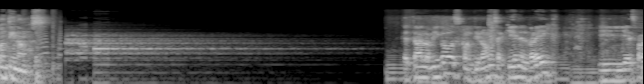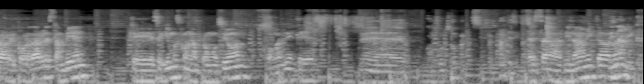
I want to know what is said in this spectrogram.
Continuamos. ¿Qué tal amigos? Continuamos aquí en el break y es para recordarles también que seguimos con la promoción, o más bien que es Eh, concurso, participa- participación. esta dinámica, ¿verdad? Dinámica,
